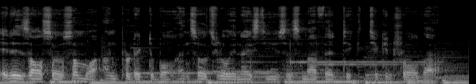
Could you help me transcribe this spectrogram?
it is also somewhat unpredictable, and so it's really nice to use this method to, to control that.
